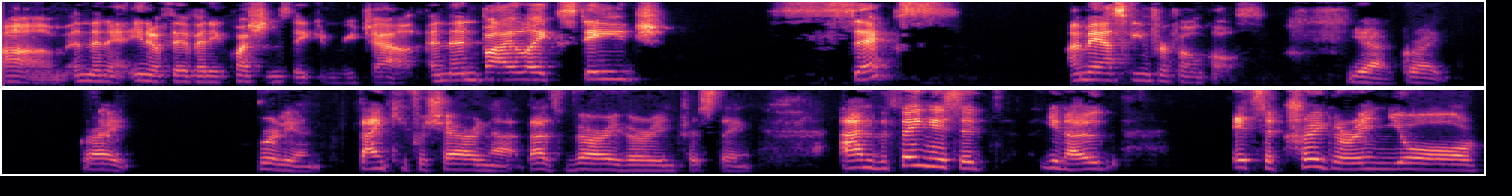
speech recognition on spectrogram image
um, and then you know if they have any questions they can reach out and then by like stage six i'm asking for phone calls Yeah, great. Great. Brilliant. Thank you for sharing that. That's very, very interesting. And the thing is that, you know, it's a trigger in your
